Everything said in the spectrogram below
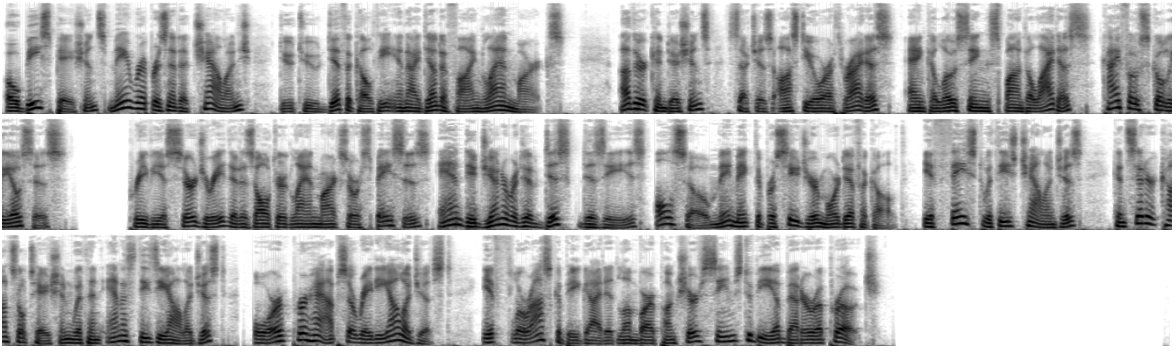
Obese patients may represent a challenge due to difficulty in identifying landmarks. Other conditions, such as osteoarthritis, ankylosing spondylitis, kyphoscoliosis, previous surgery that has altered landmarks or spaces, and degenerative disc disease also may make the procedure more difficult. If faced with these challenges, consider consultation with an anesthesiologist or perhaps a radiologist if fluoroscopy-guided lumbar puncture seems to be a better approach.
